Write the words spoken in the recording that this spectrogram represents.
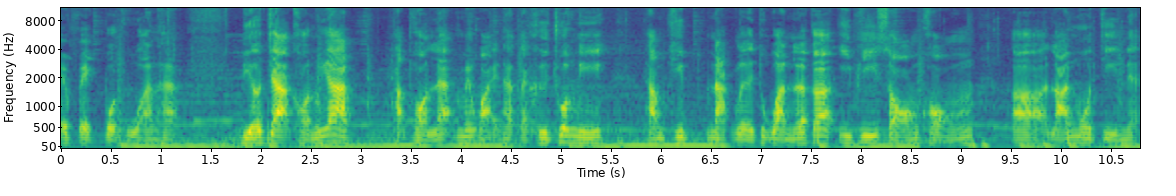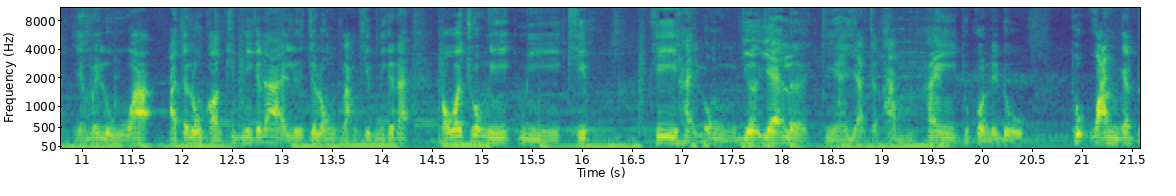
อฟเฟกต์ปวดหัวนะฮะเดี๋ยวจะขออนุญาตพักผ่อนและไม่ไหวนะฮะแต่คือช่วงนี้ทำคลิปหนักเลยทุกวันแล้วก็ EP 2 ของเออร้านโมจีนเนี่ยยังไม่รู้ว่าอาจจะลงก่อนคลิปนี้ก็ได้ หรือจะลงหลังคลิปนี้ก็ได้ เพราะว่าช่วงนี้มีคลิป ที่ให้ลงเยอะแยะเลยเฮียอยากจะทำให้ทุกคนได้ดูทุกวันกันไป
